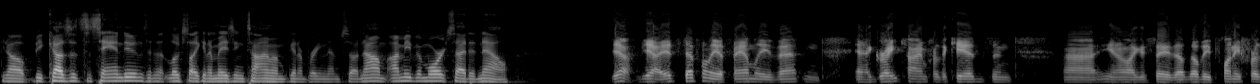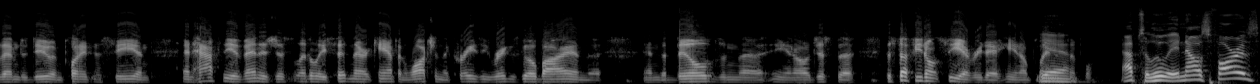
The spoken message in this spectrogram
You know, because it's the sand dunes and it looks like an amazing time, I'm gonna bring them. So now I'm, I'm even more excited now. Yeah, yeah, it's definitely a family event and, and a great time for the kids. And uh, you know, like I say, there'll, there'll be plenty for them to do and plenty to see. And and half the event is just literally sitting there at camp and watching the crazy rigs go by and the and the builds and the you know just the the stuff you don't see every day. You know, plain Yeah. and simple. Absolutely. And now, as far as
